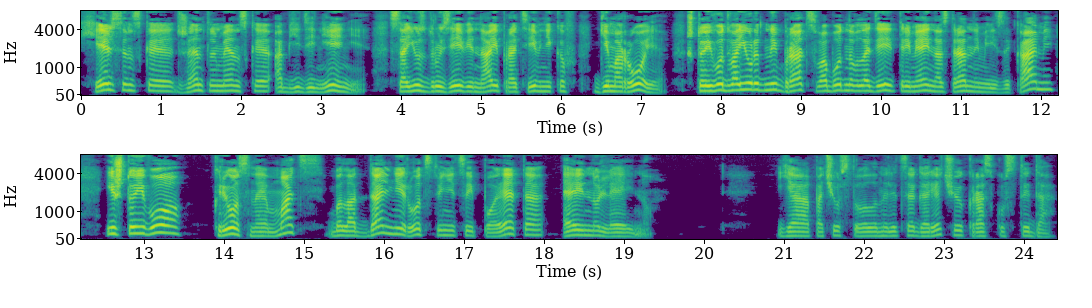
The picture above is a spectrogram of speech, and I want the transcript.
Хельсинское джентльменское объединение, союз друзей вина и противников геморроя, что его двоюродный брат свободно владеет тремя иностранными языками и что его крестная мать была дальней родственницей поэта Эйно Лейно. Я почувствовала на лице горячую краску стыда.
